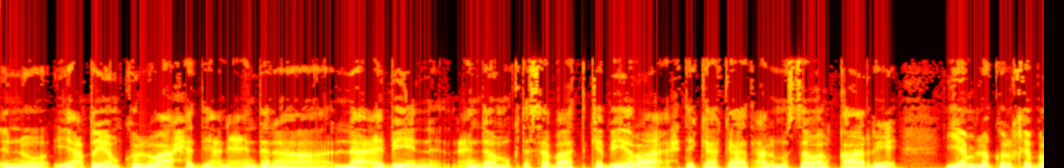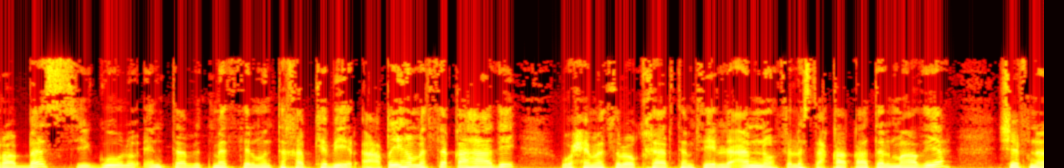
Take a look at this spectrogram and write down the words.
إنه يعطيهم كل واحد يعني عندنا لاعبين عندهم مكتسبات كبيرة احتكاكات على المستوى القاري يملكوا الخبرة بس يقولوا أنت بتمثل منتخب كبير. أعطيهم الثقة هذه وحيمثلوك خير تمثيل. لأنه في الاستحقاقات الماضية شفنا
